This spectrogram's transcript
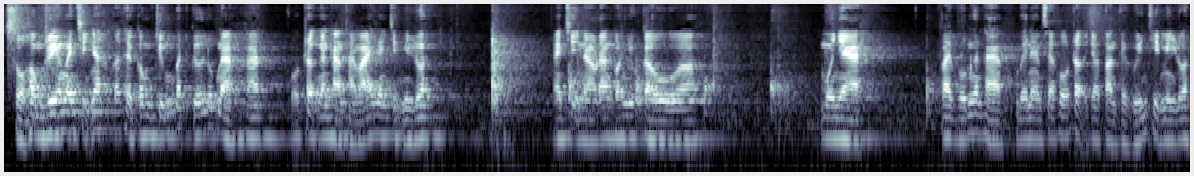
Sổ hồng riêng anh chị nhé có thể công chứng bất cứ lúc nào ha. Hỗ trợ ngân hàng thoải mái cho anh chị mình luôn. Anh chị nào đang có nhu cầu uh, mua nhà vay vốn ngân hàng bên em sẽ hỗ trợ cho toàn thể quý anh chị mình luôn.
